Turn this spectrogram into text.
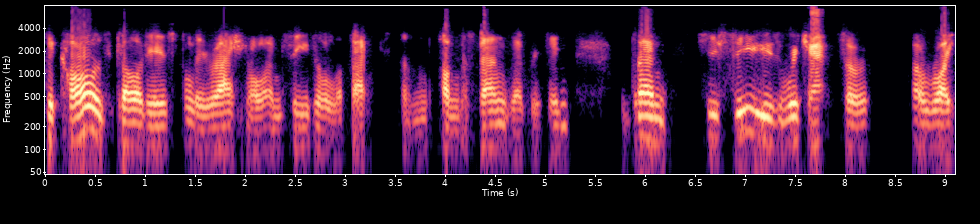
because God is fully rational and sees all the facts and understands everything, then he sees which acts are, are right,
